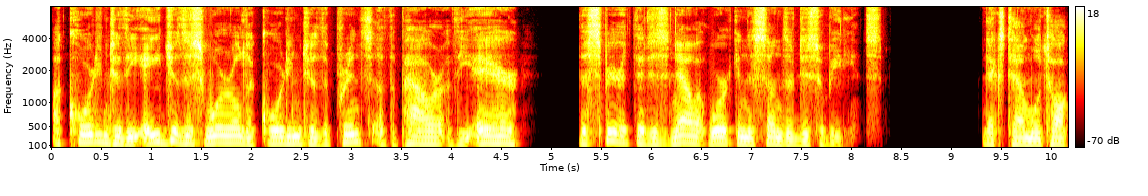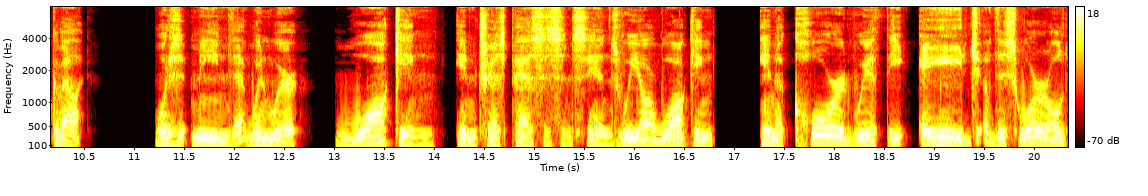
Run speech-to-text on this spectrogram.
according to the age of this world, according to the prince of the power of the air, the spirit that is now at work in the sons of disobedience. Next time we'll talk about what does it mean that when we're walking in trespasses and sins, we are walking in accord with the age of this world,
